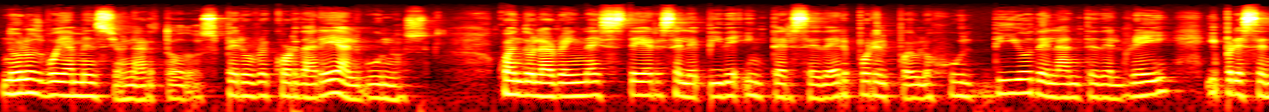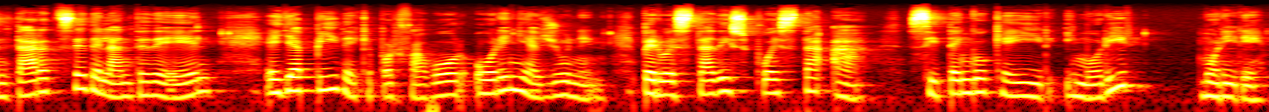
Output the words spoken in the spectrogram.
No los voy a mencionar todos, pero recordaré algunos cuando la reina Esther se le pide interceder por el pueblo judío delante del rey y presentarse delante de él, ella pide que por favor oren y ayunen, pero está dispuesta a, si tengo que ir y morir, moriré.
